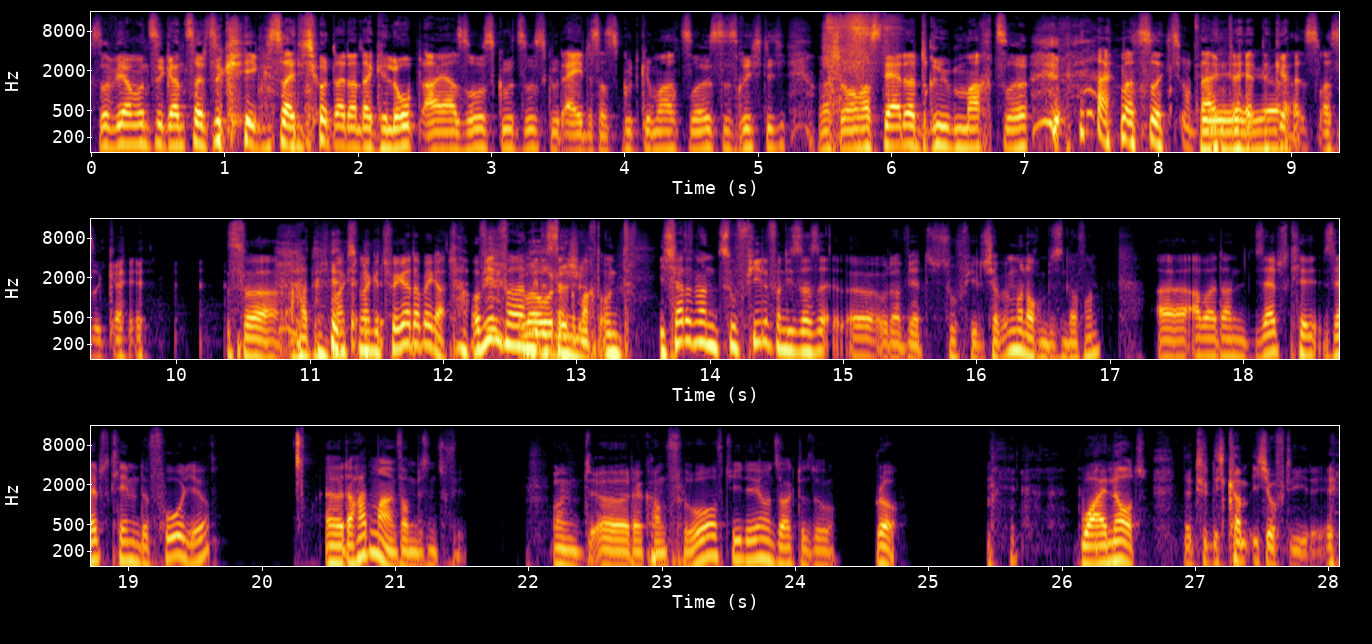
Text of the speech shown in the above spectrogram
so, wir haben uns die ganze Zeit so gegenseitig untereinander gelobt. Ah ja, so ist gut, so ist gut. Ey, das hast du gut gemacht, so ist es richtig. Und schau mal, was der da drüben macht, so. Einmal so, ich und dein Dad, Digga. Das war so geil. Das war, hat mich maximal getriggert, aber egal. Auf jeden Fall haben War wir das dann gemacht. Und ich hatte dann zu viel von dieser, Se- äh, oder wir hatten zu viel, ich habe immer noch ein bisschen davon, äh, aber dann die selbstkle selbstklebende Folie, äh, da hatten wir einfach ein bisschen zu viel. Und äh, da kam Flo auf die Idee und sagte so, Bro, Why not? Natürlich kam ich auf die Idee.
